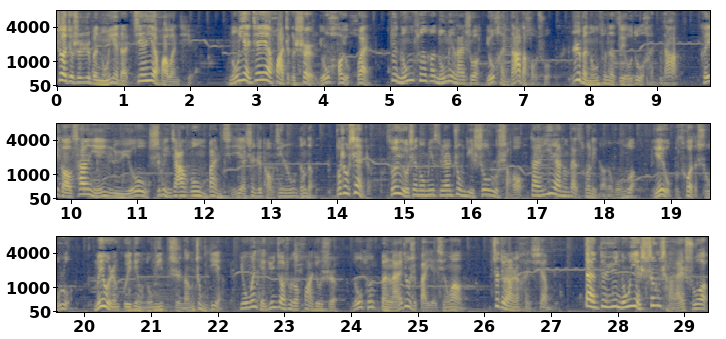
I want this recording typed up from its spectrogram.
这就是日本农业的兼业化问题。农业兼业化这个事儿有好有坏，对农村和农民来说有很大的好处。日本农村的自由度很大，可以搞餐饮、旅游、食品加工、办企业，甚至搞金融等等，不受限制。所以有些农民虽然种地收入少，但依然能在村里找到工作，也有不错的收入。没有人规定农民只能种地。用温铁军教授的话就是，农村本来就是百业兴旺的，这就让人很羡慕。但对于农业生产来说，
